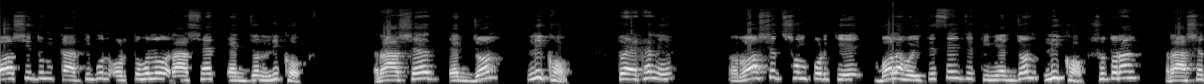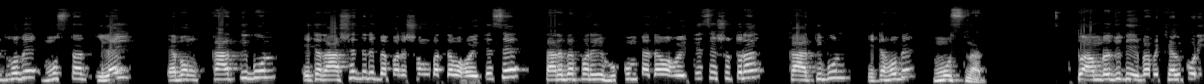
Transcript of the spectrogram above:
রশিদুন কাতিবুন অর্থ হলো রাশেদ একজন লেখক। রাশেদ একজন লেখক। তো এখানে রশেদ সম্পর্কে বলা হইতেছে যে তিনি একজন লেখক। সুতরাং রাশেদ হবে মুস্তাদ ইলাই এবং কাতিবুন এটা রাশেদের ব্যাপারে সংবাদ দেওয়া হইতেছে, তার ব্যাপারে হুকুমটা দেওয়া হইতেছে। সুতরাং কাতিবুন এটা হবে মুসনাদ তো আমরা যদি এভাবে খেয়াল করি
